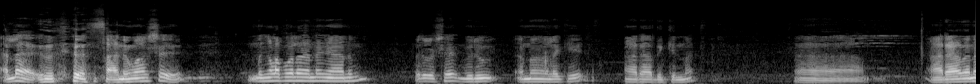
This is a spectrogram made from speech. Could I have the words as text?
അല്ല സനുമാഷ് സാനുമാഷ് നിങ്ങളെ പോലെ തന്നെ ഞാനും ഒരുപക്ഷെ ഗുരു എന്ന നിലയ്ക്ക് ആരാധിക്കുന്ന ആരാധന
